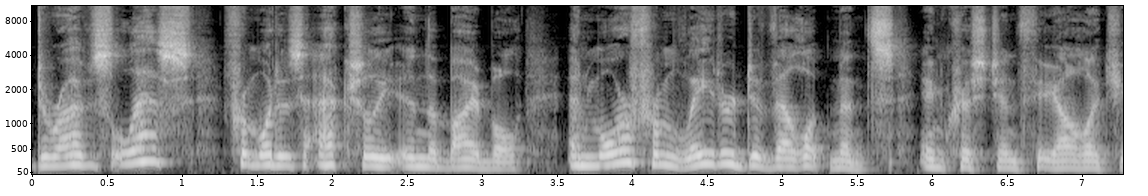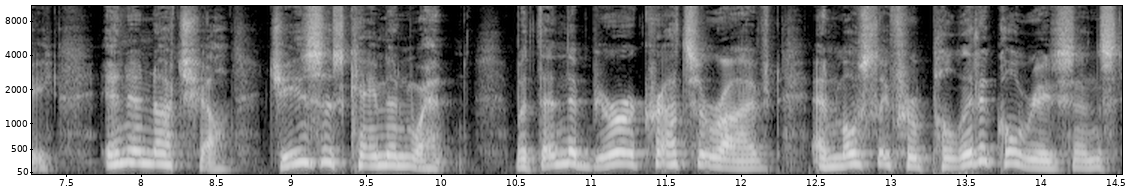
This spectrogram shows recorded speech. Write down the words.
derives less from what is actually in the Bible and more from later developments in Christian theology. In a nutshell, Jesus came and went, but then the bureaucrats arrived, and mostly for political reasons,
